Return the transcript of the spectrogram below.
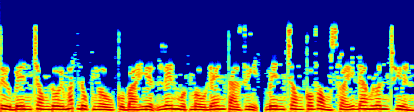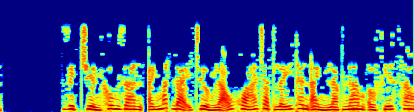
Từ bên trong đôi mắt đục ngầu của bà hiện lên một màu đen tà dị, bên trong có vòng xoáy đang luân chuyển. Dịch chuyển không gian, ánh mắt đại trưởng lão khóa chặt lấy thân ảnh Lạc Nam ở phía sau.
